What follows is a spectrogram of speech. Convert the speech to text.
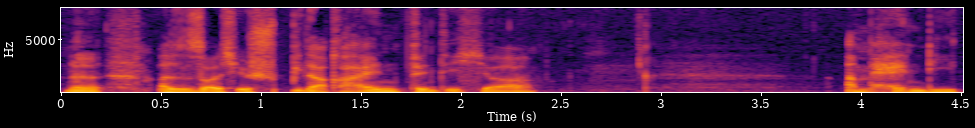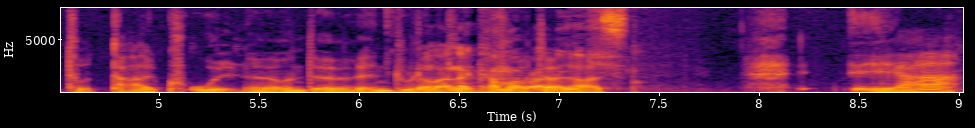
Ne? Also solche Spielereien finde ich ja am Handy total cool. Ne? Und äh, wenn du da einen Vorteil nicht? hast. Ja.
